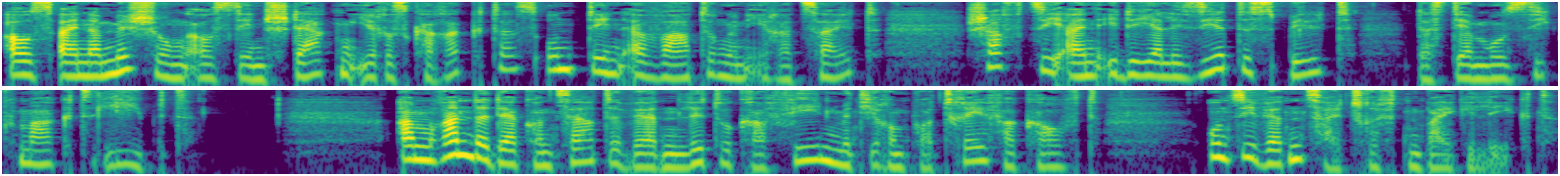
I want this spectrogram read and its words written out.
Aus einer Mischung aus den Stärken ihres Charakters und den Erwartungen ihrer Zeit schafft sie ein idealisiertes Bild, das der Musikmarkt liebt. Am Rande der Konzerte werden Lithografien mit ihrem Porträt verkauft und sie werden Zeitschriften beigelegt.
